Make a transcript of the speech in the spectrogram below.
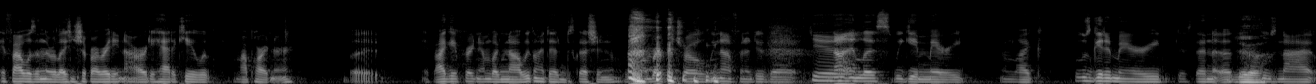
if I was in the relationship already and I already had a kid with my partner. But if I get pregnant, I'm like, no, nah, we're gonna have to have a discussion. We're on birth control. We're not gonna do that. Yeah. Not unless we get married. I'm like, who's getting married? This, that, and the other. Yeah. Who's not?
